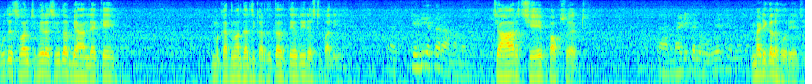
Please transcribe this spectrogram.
ਉਹਦੇ ਸੰਬੰਧ ਫਿਰ ਅਸੀਂ ਉਹਦਾ ਬਿਆਨ ਲੈ ਕੇ ਮੁਕੱਦਮਾ ਦਰਜ ਕਰ ਦਿੱਤਾ ਤੇ ਉਹਦੀ ਅਰੈਸਟ ਪਾ ਲਈ। ਕਿਹੜੀ ਤਰ੍ਹਾਂ ਨਾਲ 4-6 ਪੌਕਸੋ ਐਕਟ ਮੈਡੀਕਲ ਹੋ ਗਿਆ ਜੀ ਉਹਨਾਂ ਦਾ? ਮੈਡੀਕਲ ਹੋ ਰਿਹਾ ਜੀ।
